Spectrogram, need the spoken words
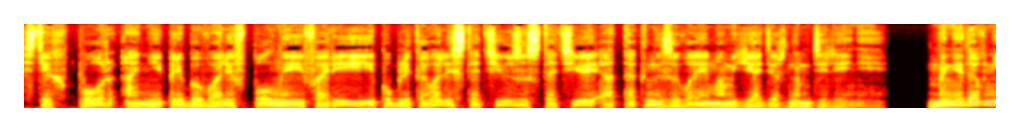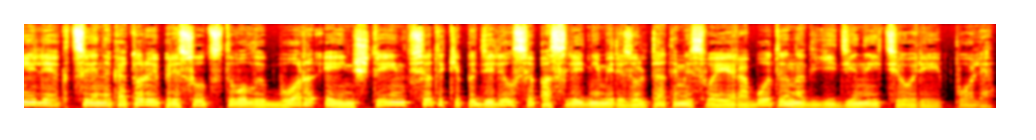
С тех пор они пребывали в полной эйфории и публиковали статью за статьей о так называемом ядерном делении. На недавней лекции, на которой присутствовал и Бор, Эйнштейн все-таки поделился последними результатами своей работы над единой теорией поля.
